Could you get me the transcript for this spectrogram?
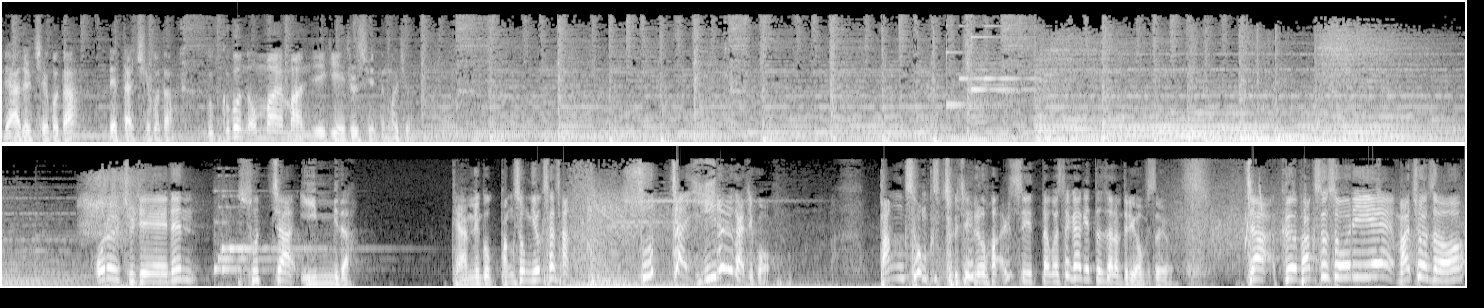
내 아들 최고다. 내 딸 최고다. 그, 그건 엄마만 얘기해 줄 수 있는 거죠. 오늘 주제는 숫자 2입니다. 대한민국 방송 역사상 숫자 2를 가지고 방송 주제로 할 수 있다고 생각했던 사람들이 없어요. 자, 그 박수 소리에 맞춰서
